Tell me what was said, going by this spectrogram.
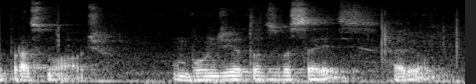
no próximo áudio. Um bom dia a todos vocês. Hariom.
